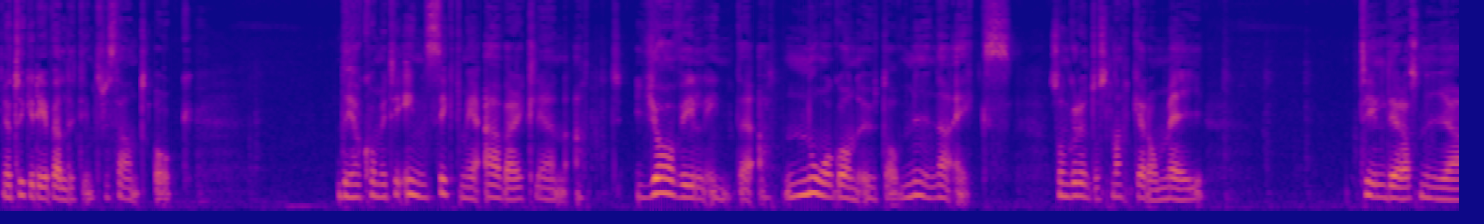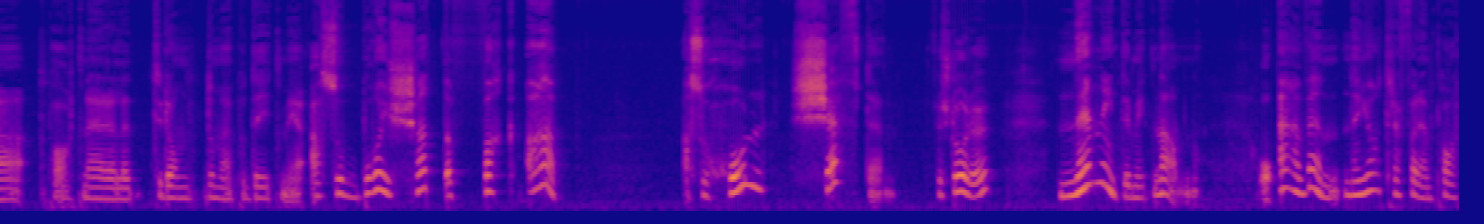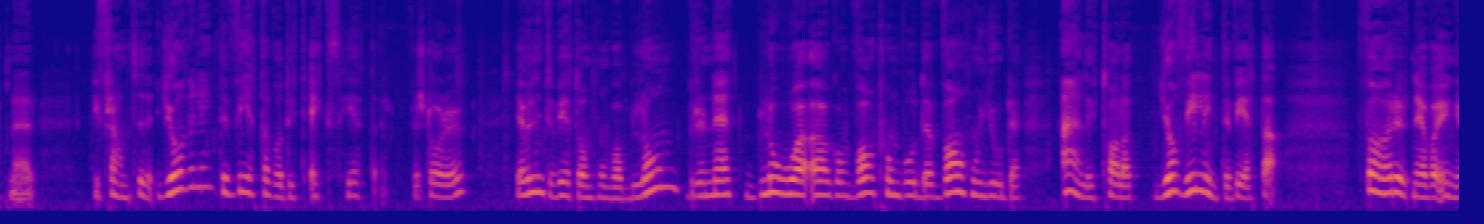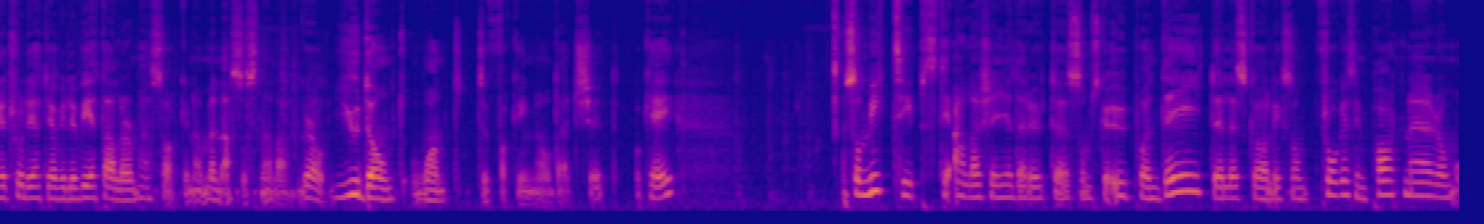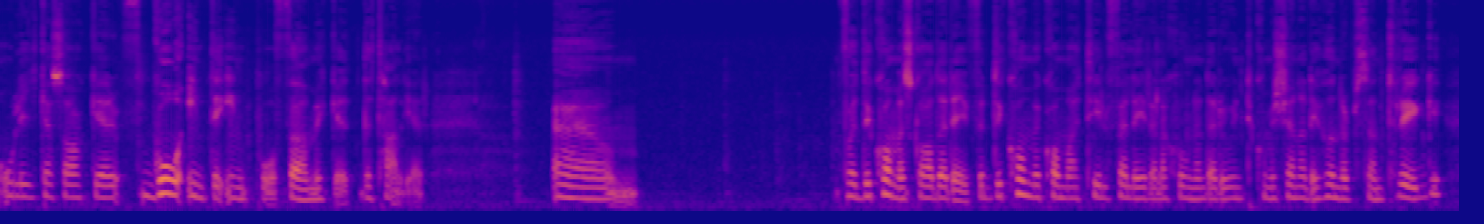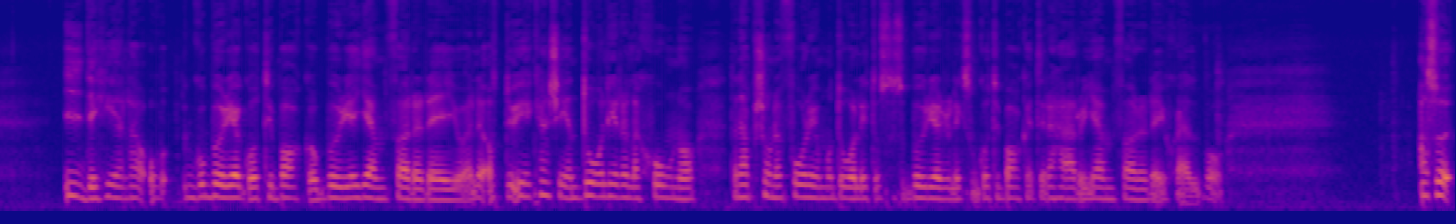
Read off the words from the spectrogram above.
jag tycker det är väldigt intressant och det jag kommit till insikt med är verkligen att jag vill inte att någon utav mina ex som går runt och snackar om mig till deras nya partner eller till dem de är på dejt med. Alltså boy, shut the fuck up! Alltså håll käften. Förstår du? Nämn inte mitt namn. Och även när jag träffar en partner i framtiden. Jag vill inte veta vad ditt ex heter. Förstår du? Jag vill inte veta om hon var blond, brunett, blåa ögon, vart hon bodde, vad hon gjorde. Ärligt talat, jag vill inte veta. Förut när jag var yngre trodde jag att jag ville veta alla de här sakerna, men alltså snälla girl, you don't want to fucking know that shit. Okej? Okay? Så mitt tips till alla tjejer där ute som ska ut på en dejt eller ska liksom fråga sin partner om olika saker. Gå inte in på för mycket detaljer. Um, för det kommer skada dig, för det kommer komma ett tillfälle i relationen där du inte kommer känna dig 100% trygg i det hela och gå, börja gå tillbaka och börja jämföra dig och, eller att du är kanske i en dålig relation och den här personen får dig att må dåligt och så, så börjar du liksom gå tillbaka till det här och jämföra dig själv. Och, alltså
